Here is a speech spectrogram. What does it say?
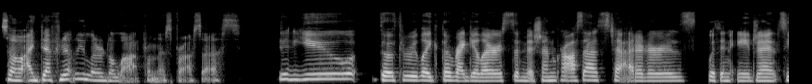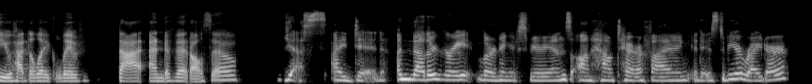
So I definitely learned a lot from this process. Did you go through like the regular submission process to editors with an agent? So you had to like live that end of it also? Yes, I did. Another great learning experience on how terrifying it is to be a writer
